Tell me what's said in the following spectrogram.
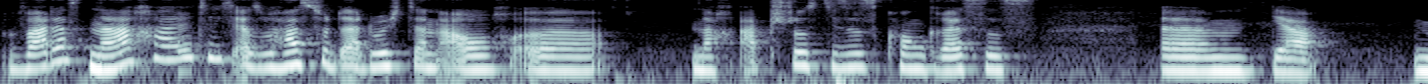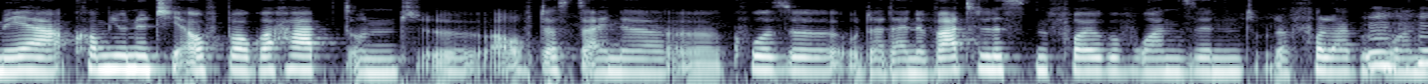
War das nachhaltig? Also hast du dadurch dann auch äh, nach Abschluss dieses Kongresses ähm, ja, mehr Community-Aufbau gehabt und äh, auch, dass deine äh, Kurse oder deine Wartelisten voll geworden sind oder voller geworden Mhm,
